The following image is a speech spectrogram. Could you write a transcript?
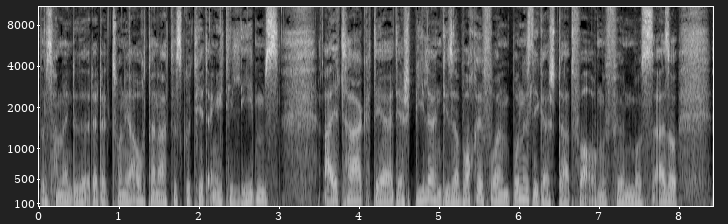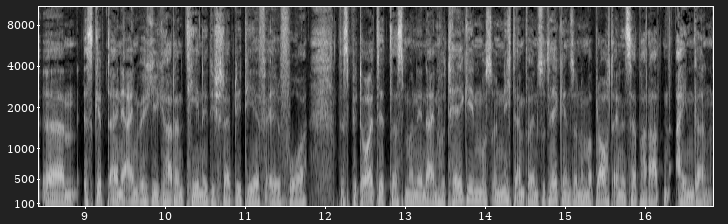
das haben wir in der Redaktion ja auch danach diskutiert, eigentlich die Lebensalltag der, der Spieler in dieser Woche vor dem Bundesliga-Start vor Augen führen muss. Also ähm, es gibt eine einwöchige Quarantäne, die schreibt die DFL vor. Das bedeutet, dass man in ein Hotel gehen muss und nicht einfach ins Hotel gehen, sondern man braucht einen separaten Eingang.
